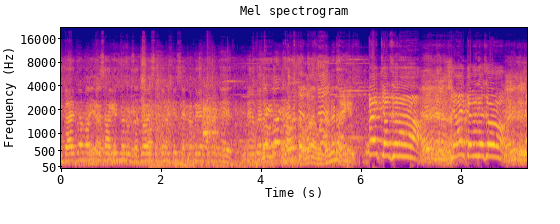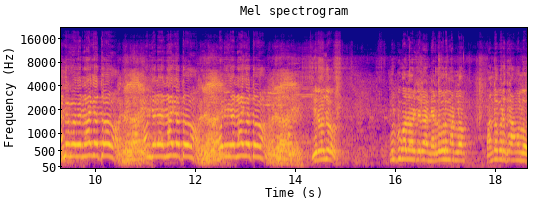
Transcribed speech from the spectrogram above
ఈ కార్యక్రమానికి సహకరించినటువంటి సచివాలయ సిబ్బందికి సెక్రటరీ గారి అందరికీ పేరు పేరు జై హింద్. జై జనసేన. జై తెలుగుదేశం. చంద్రబాబు గారి నాయకత్వం పవన్ కళ్యాణ్ నాయకత్వం మోడీ గారి నాయకత్వం. ఈరోజు తూర్పుగోదావరి జిల్లా నిడదవోలు మండలం పందోపరి గ్రామంలో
